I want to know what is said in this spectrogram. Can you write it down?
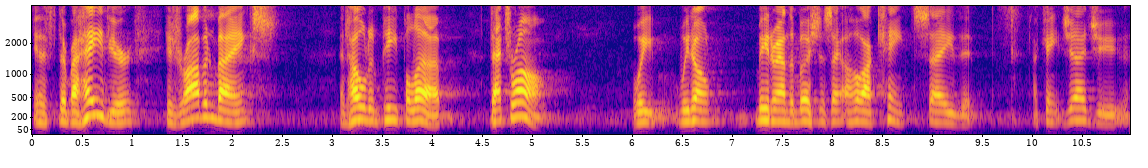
If their behavior is robbing banks and holding people up, that's wrong. We, we don't beat around the bush and say, oh, I can't say that, I can't judge you.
